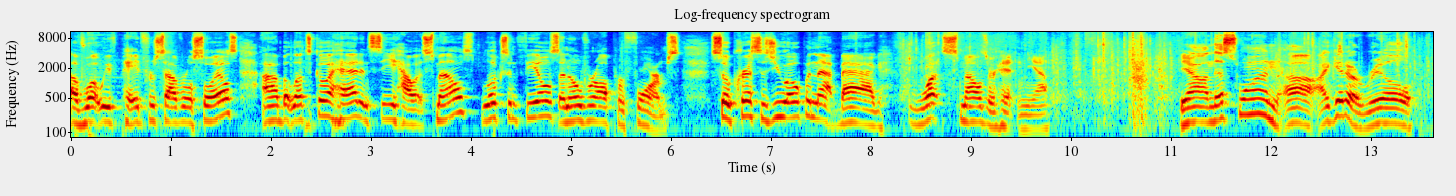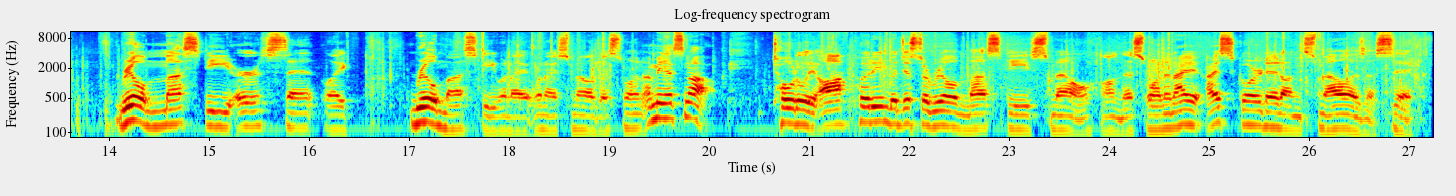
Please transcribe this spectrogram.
of what we've paid for several soils, uh, but let's go ahead and see how it smells, looks and feels, and overall performs. So Kris, as you open that bag, what smells are hitting you? Yeah, on this one, uh, I get a real, real musty earth scent, like real musty when I when I smell this one. I mean, it's not totally off-putting, but just a real musty smell on this one. And I, I scored it on smell as a six.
